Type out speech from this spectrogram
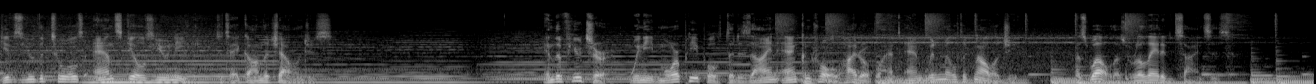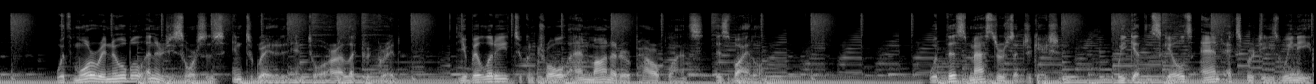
gives you the tools and skills you need to take on the challenges. In the future, we need more people to design and control hydroplant and windmill technology, as well as related sciences. With more renewable energy sources integrated into our electric grid, the ability to control and monitor power plants is vital. With this master's education, we get the skills and expertise we need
